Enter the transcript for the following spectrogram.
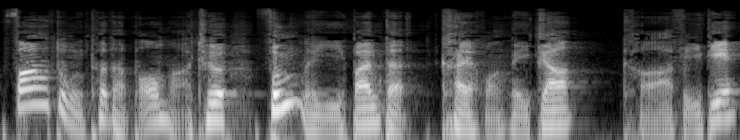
发动他的宝马车，疯了一般的开往那家咖啡店。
